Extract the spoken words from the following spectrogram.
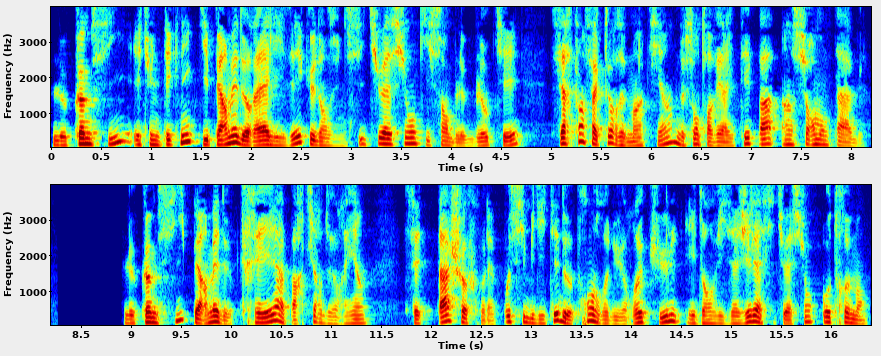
Le comme si est une technique qui permet de réaliser que dans une situation qui semble bloquée, certains facteurs de maintien ne sont en vérité pas insurmontables. Le comme si permet de créer à partir de rien. Cette tâche offre la possibilité de prendre du recul et d'envisager la situation autrement.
